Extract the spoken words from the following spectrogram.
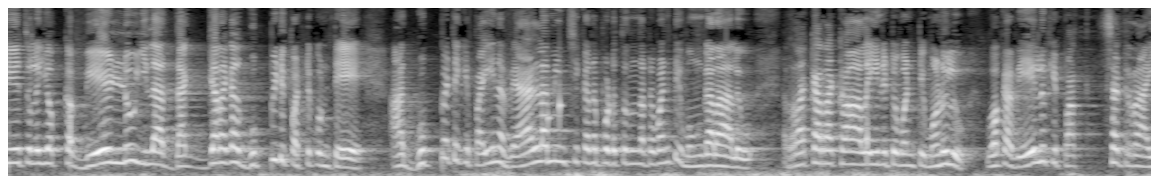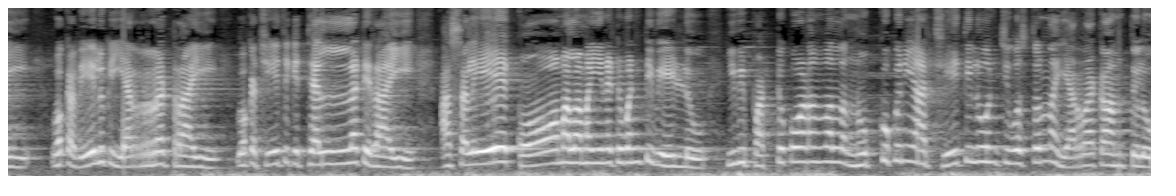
చేతుల యొక్క వేళ్ళు ఇలా దగ్గరగా గుప్పిడి పట్టుకుంటే ఆ గుప్పెటికి పైన వేళ్ళ మించి కనపడుతున్నటువంటి ఉంగరాలు రకరకాలైనటువంటి మణులు ఒక వేలుకి పచ్చటి రాయి ఒక వేలుకి ఎర్రటి రాయి ఒక చేతికి తెల్లటి రాయి అసలే కోమలమైనటువంటి వేళ్ళు. ఇవి పట్టుకోవడం వల్ల నొక్కుకుని ఆ చేతిలోంచి వస్తున్న ఎర్రకాంతులు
